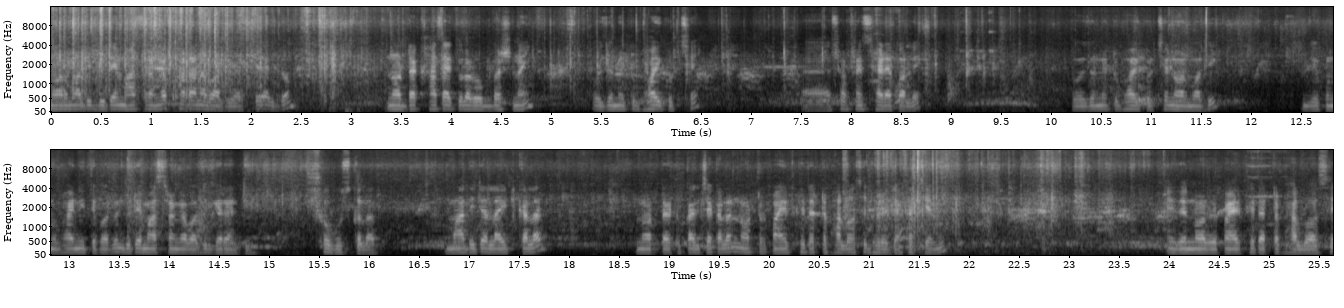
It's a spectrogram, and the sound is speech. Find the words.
নর মাদি দুটাই মাছরাঙ্গা ফাটানা বাজি আছে একদম। নরটা খাঁচায় তোলার অভ্যাস নাই। ওই জন্য একটু ভয় করছে। সবসময় ছেড়ে পালে। তো ওই জন্য একটু ভয় করছে নর্মাদি, যে কোনো ভাই নিতে পারবেন। দুটাই মাছরাঙ্গা বাজির গ্যারান্টি সবুজ কালার মাদিটা লাইট কালার নটটা একটু কালচা কালার নটটার পায়ের ফেদারটা ভালো আছে ধরে দেখাচ্ছি আমি। এই যে নরের পায়ের ফেদারটা ভালো আছে।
